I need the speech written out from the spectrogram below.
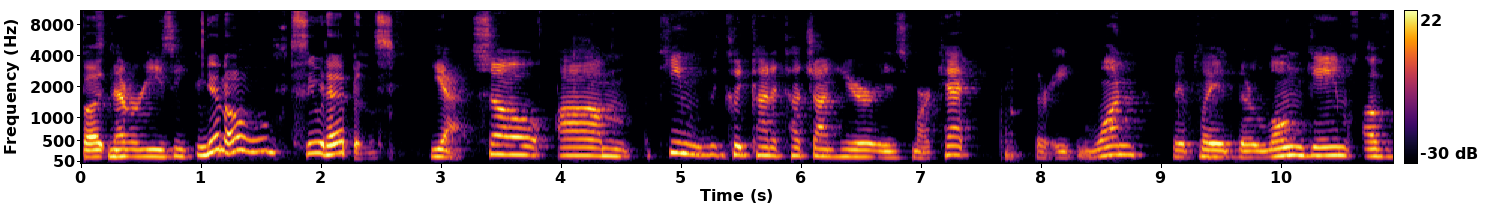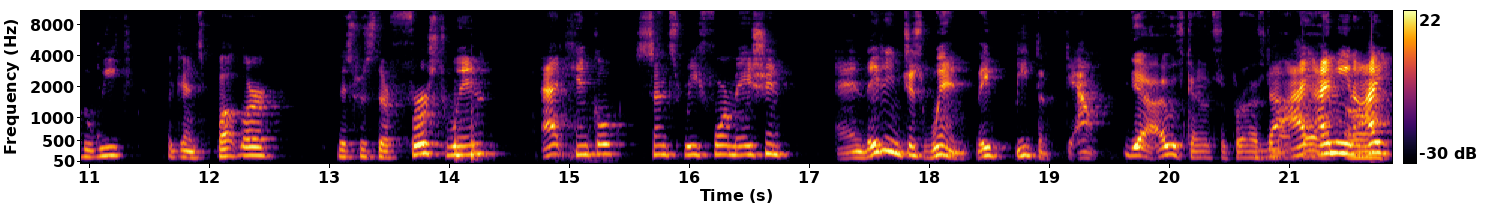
but It's never easy. you know, we'll see what happens. Yeah. So, um, a team we could kind of touch on here is Marquette. They're eight and one. They played their lone game of the week against Butler. This was their first win at Hinkle since reformation, and they didn't just win; they beat them down. Yeah, I was kind of surprised. I. I mean, Um, I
